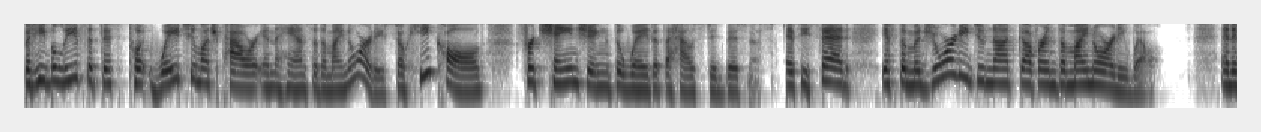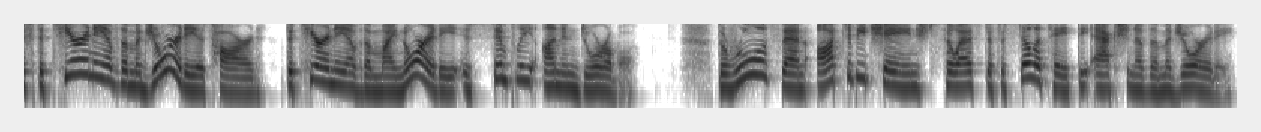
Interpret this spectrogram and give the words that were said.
But he believed that this put way too much power in the hands of the minority. So he called for changing the way that the House did business. As he said, if the majority do not govern, the minority will. And if the tyranny of the majority is hard, the tyranny of the minority is simply unendurable. The rules then ought to be changed so as to facilitate the action of the majority.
